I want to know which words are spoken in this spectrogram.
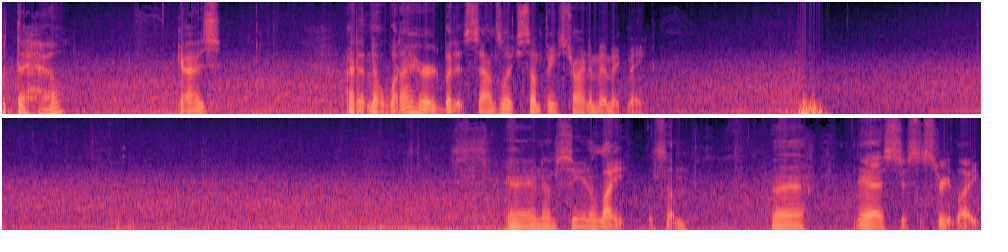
What the hell? Guys? I don't know what I heard, but it sounds like something's trying to mimic me. And I'm seeing a light. or Something. Uh, yeah, it's just a street light.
